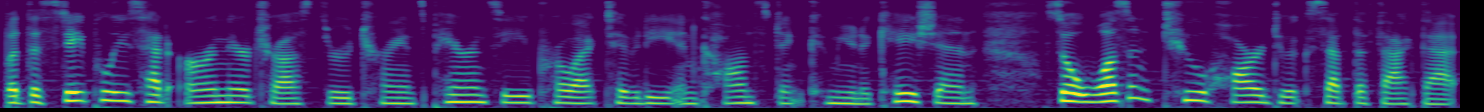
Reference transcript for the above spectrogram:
But the state police had earned their trust through transparency, proactivity, and constant communication, so it wasn't too hard to accept the fact that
